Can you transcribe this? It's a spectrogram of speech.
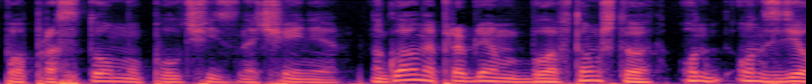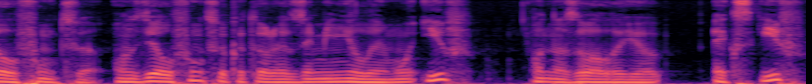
по-простому получить значение. Но главная проблема была в том, что он, он сделал функцию. Он сделал функцию, которая заменила ему if, он назвал ее xif,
